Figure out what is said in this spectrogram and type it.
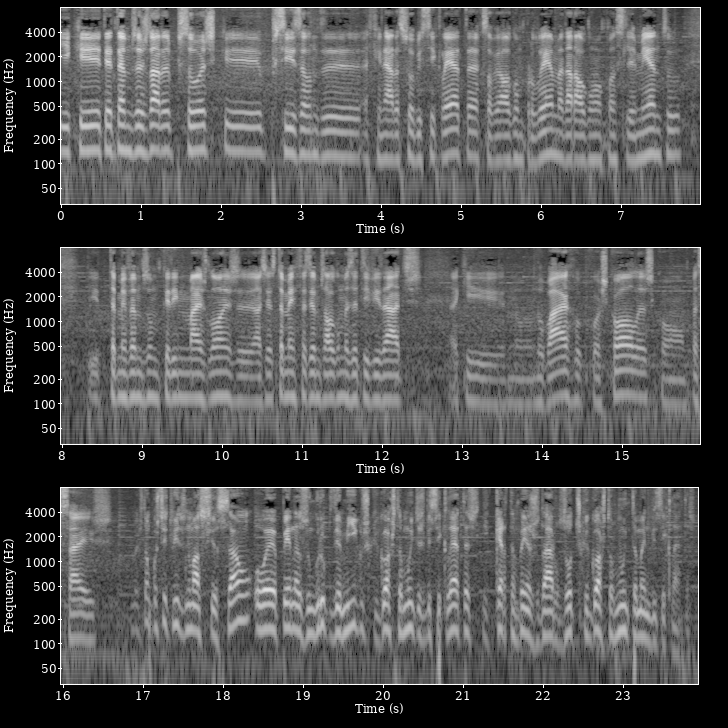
e que tentamos ajudar pessoas que precisam de afinar a sua bicicleta, resolver algum problema, dar algum aconselhamento e também vamos um bocadinho mais longe, às vezes também fazemos algumas atividades aqui no, no bairro, com escolas, com passeios. Mas estão constituídos numa associação ou é apenas um grupo de amigos que gosta muito das bicicletas e quer também ajudar os outros que gostam muito também de bicicletas?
